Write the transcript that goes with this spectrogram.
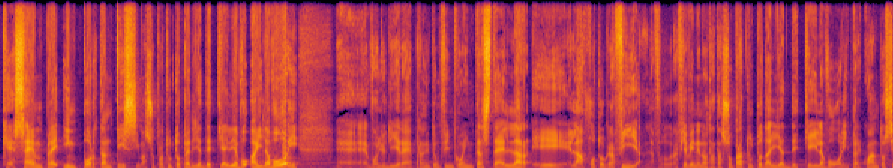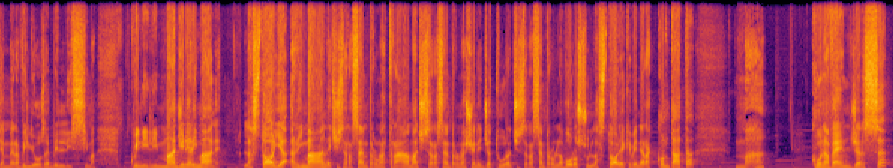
che è sempre importantissima, soprattutto per gli addetti ai, lav- ai lavori. Eh, voglio dire, prendete un film come Interstellar e la fotografia. La fotografia viene notata soprattutto dagli addetti ai lavori, per quanto sia meravigliosa e bellissima. Quindi l'immagine rimane, la storia rimane, ci sarà sempre una trama, ci sarà sempre una sceneggiatura, ci sarà sempre un lavoro sulla storia che viene raccontata, ma con Avengers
